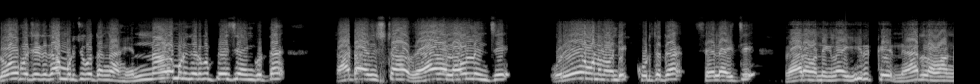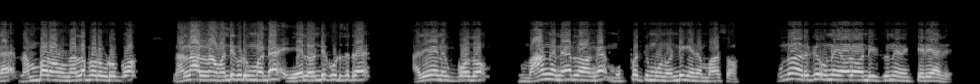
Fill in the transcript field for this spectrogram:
லோ பட்ஜெட் தான் முடிச்சு கொடுத்தேங்க. என்னால முடிஞ்சிருக்கும் பேசி வாங்கி கொடுத்தேன். டாடா விஸ்டா வேற லெவல்ல இருந்துச்சு. ஒரே ஒன்று வண்டி கொடுத்துட்டேன். சேல் ஆயிடுச்சு. வேற வண்டிங்களாம் இருக்கு. நேரில் வாங்க. நம்பர் உங்களுக்கு நல்ல பொருள் கொடுப்போம். நல்லா நான் வண்டி கொடுக்க மாட்டேன். ஏழு வண்டி கொடுத்துட்டேன். அதே எனக்கு போதும். வாங்க நேர்ல வாங்க. முப்பத்தி மூணு வண்டிங்க இந்த மாசம். இன்னும் இருக்கு இன்னும் எவ்வளவு வண்டி இருக்குன்னு எனக்கு தெரியாது.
